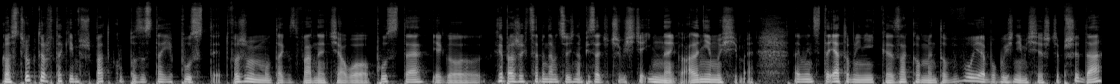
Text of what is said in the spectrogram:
Konstruktor w takim przypadku pozostaje pusty. Tworzymy mu tak zwane ciało puste, jego, chyba że chcemy tam coś napisać oczywiście innego, ale nie musimy. Tak więc to ja tą linijkę zakomentowuję, bo później mi się jeszcze przyda.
